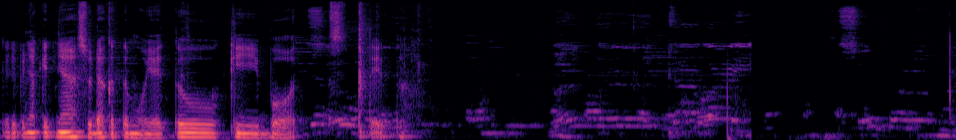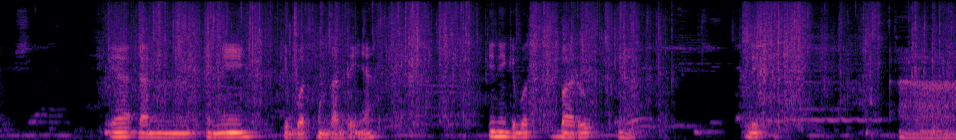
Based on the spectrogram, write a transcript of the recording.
jadi penyakitnya sudah ketemu yaitu keyboard seperti itu. Ya dan ini keyboard penggantinya. Ini keyboard baru ya. Jadi uh,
